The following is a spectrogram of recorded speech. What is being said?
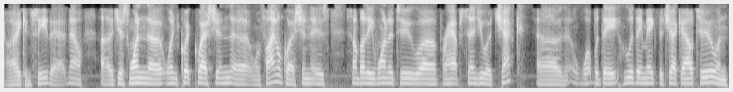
I can see that. Now, uh, just one uh, one quick question, uh, one final question is: somebody wanted to uh, perhaps send you a check. Uh, what would they? Who would they make the check out to? And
